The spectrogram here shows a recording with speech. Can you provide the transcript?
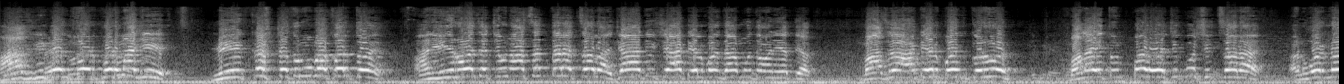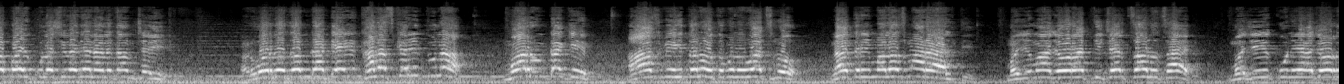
आज रिटर्न तोडफोड माझी. मी कष्टातून उभा करतोय. आणि ही रोजच येऊन असंच तरच चालू आहे. ज्या येतात माझं हॉटेल बंद करून मला इथून पळवायची कोशिश चालू आणि वरनं बायकुला शिवाय द्यायला लागलेत आमच्याही. आणि वर्ण जमदाटे खालाच करीन तुला? मारून टाकीन. आज मी इथं नव्हतो म्हणून वाचलो. नाहीतरी मलाच मारायला आलती. म्हणजे माझ्यावर अत्याचार चालूच आहे. म्हणजे कुणी याच्यावर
